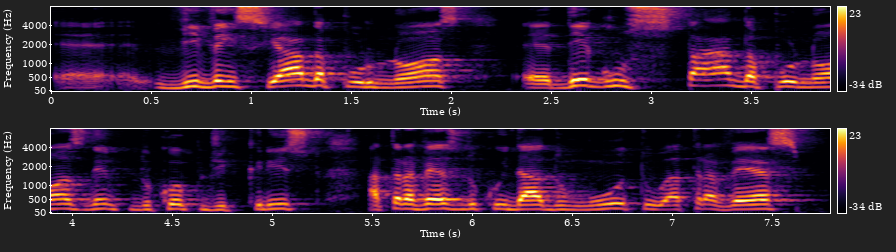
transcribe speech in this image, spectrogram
é, vivenciada por nós, é, degustada por nós dentro do corpo de Cristo, através do cuidado mútuo, através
